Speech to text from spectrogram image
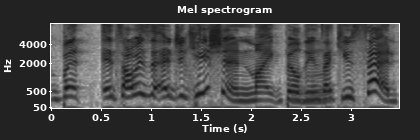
but it's always the education, like buildings, Mm-hmm. like you said,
